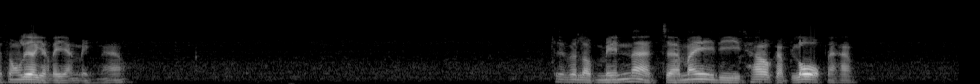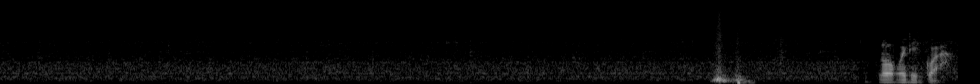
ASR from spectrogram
จะต้องเลือกอย่างใดอย่างหนึ่งนะครับ development อาจจะไม่ดีเท่ากับโลกนะครับ โลกไว้ดีกว่า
